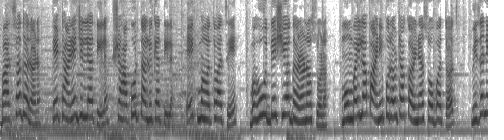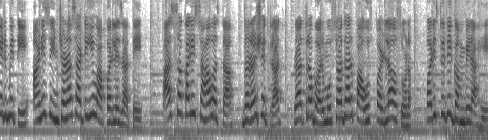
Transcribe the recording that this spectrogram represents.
भातसा धरण हे ठाणे जिल्ह्यातील शहापूर तालुक्यातील एक महत्त्वाचे बहुउद्देशीय धरण असून मुंबईला पाणी पुरवठा करण्यासोबतच वीज निर्मिती आणि सिंचनासाठीही वापरले जाते. आज सकाळी सहा वाजता धरण क्षेत्रात रात्रभर मुसळधार पाऊस पडला असून परिस्थिती गंभीर आहे.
